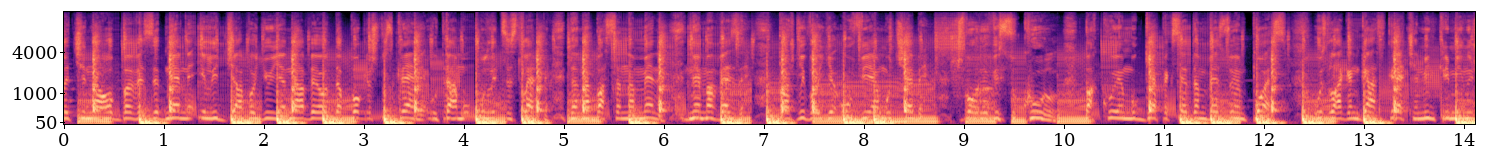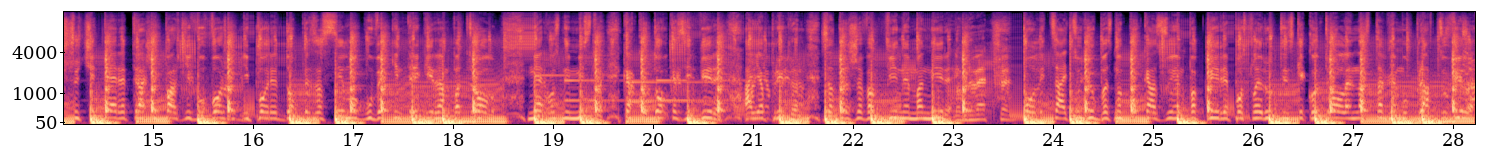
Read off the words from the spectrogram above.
Misleći na obaveze dnevne Ili đavo ju je naveo da pogrešno skrene U tamu ulice slepe Da nabasa na mene Nema veze Pažljivo je uvijam u ćebe Čvorovi su cool Pakujem u gepek Sedam vezujem pojas Uzlagan gas krećem Inkriminišući teret Tražim pažljivu vožnju I pored opreza silnog Uvek intrigiram patrolu Nervozni misle Kako dokazi vire A ja pribran Zadržavam fine manire. Dobro veče Policajcu ljubazno pokazujem papire Posle rutinske kontrole nastavljam u pravcu vile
